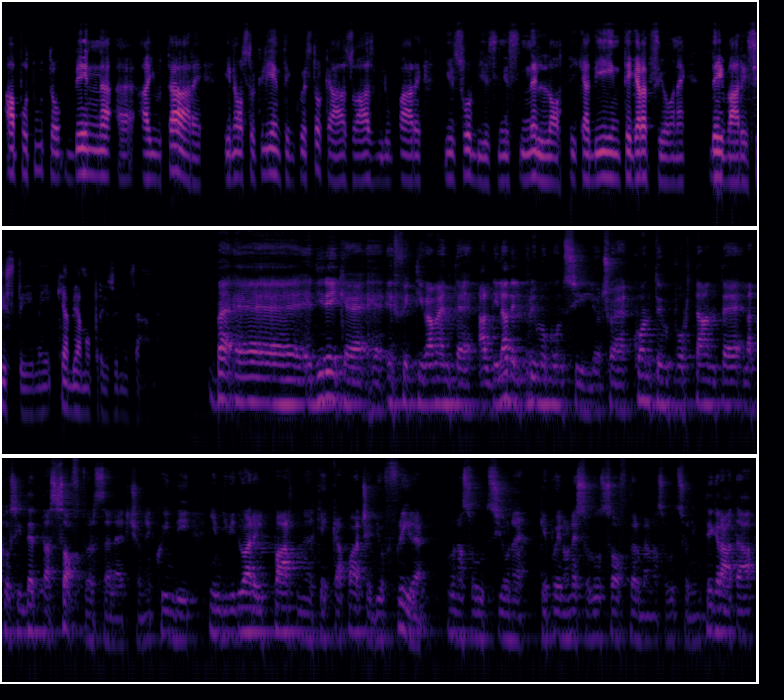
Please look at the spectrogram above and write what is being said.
ha potuto ben eh, aiutare il nostro cliente in questo caso a sviluppare il suo business nell'ottica di integrazione dei vari sistemi che abbiamo preso in esame. Beh, eh, direi che eh, effettivamente al di là del primo consiglio, cioè quanto è importante la cosiddetta software selection e quindi individuare il partner che è capace di offrire una soluzione che poi non è solo un software ma è una soluzione integrata,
